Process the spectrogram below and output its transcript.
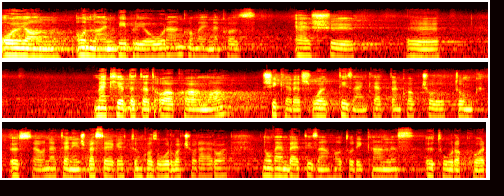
olyan online bibliaóránk, amelynek az első ö, meghirdetett alkalma sikeres volt, 12-en kapcsolódtunk össze a neten és beszélgettünk az úrvacsoráról. November 16-án lesz 5 órakor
